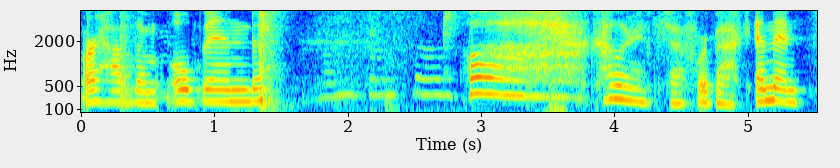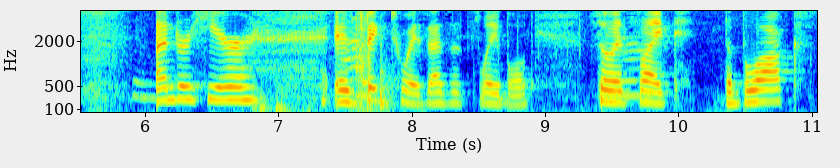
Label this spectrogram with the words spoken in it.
or have them opened. Ah, oh, coloring stuff, we're back. And then under here is big toys as it's labeled. So it's like the blocks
